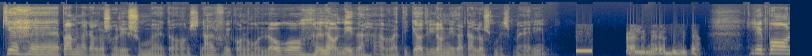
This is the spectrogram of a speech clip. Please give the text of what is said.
Και ε, πάμε να καλωσορίσουμε τον συνάδελφο, οικονομολόγο Λεωνίδα Βατικιώτη. Λεωνίδα, καλώς μεσημέρι. Καλημέρα, Μπουλικά. Λοιπόν,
